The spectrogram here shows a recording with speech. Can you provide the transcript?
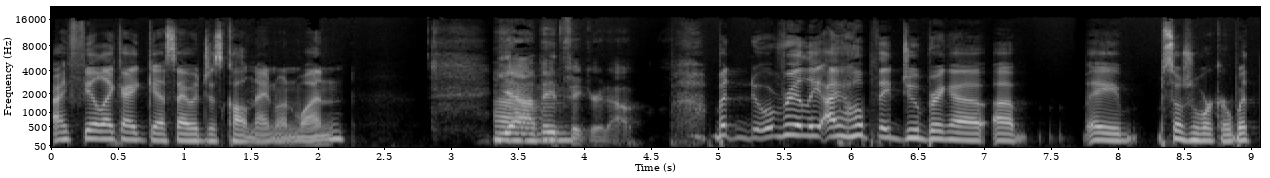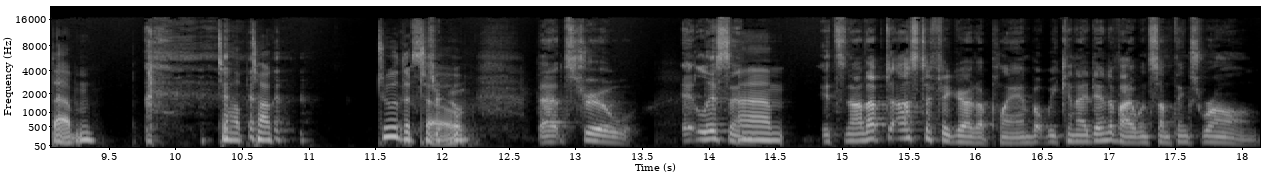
I feel like I guess I would just call nine one one. Yeah, Um, they'd figure it out. But really, I hope they do bring a a, a social worker with them to help talk to the toe. true. That's true. It, listen, Um, it's not up to us to figure out a plan, but we can identify when something's wrong.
